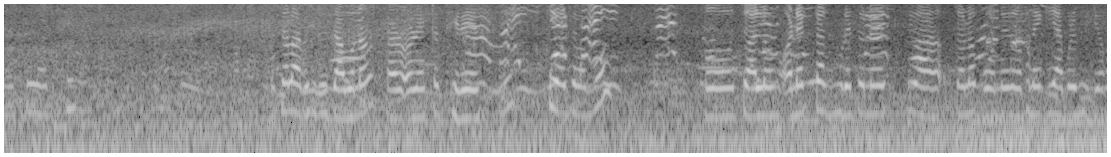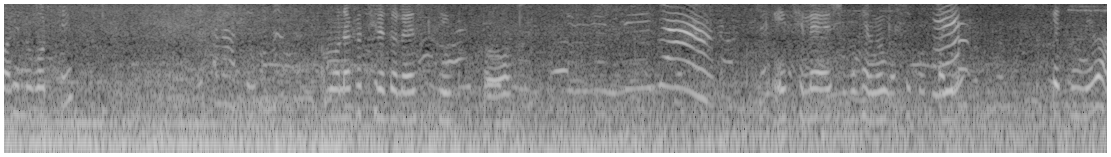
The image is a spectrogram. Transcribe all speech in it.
বুঝতে পারছি। চলো আমি শুধু যাব না, কারণ অনেকটা ছেড়ে এসেছি। কি আছে বাবু? তো চলো, অনেকটা ঘুরে চলে এসেছি। চলো, বোনের ওখানে গিয়ে একবার ভিডিও কন্টিনিউ করছি। আমি অনেকটা ছেড়ে চলে এসেছি, তো এই ছেলে শুধু ঘ্যান ঘ্যান করছে, করতে কে তুমি নিবা?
